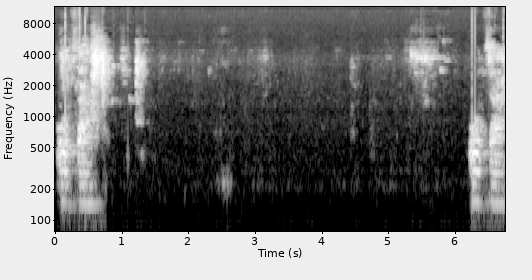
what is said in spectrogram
Water. Water.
